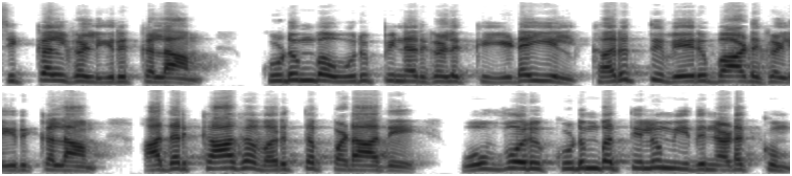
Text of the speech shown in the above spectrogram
சிக்கல்கள் இருக்கலாம். குடும்ப உறுப்பினர்களுக்கு இடையில் கருத்து வேறுபாடுகள் இருக்கலாம். அதற்காக வருத்தப்படாதே. ஒவ்வொரு குடும்பத்திலும் இது நடக்கும்.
